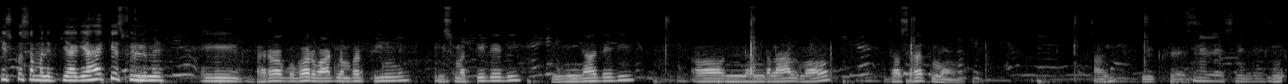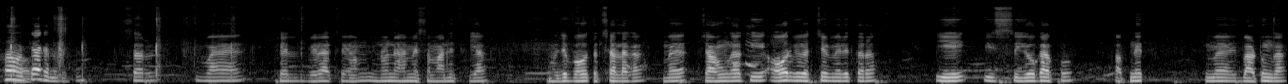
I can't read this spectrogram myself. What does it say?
किसको सम्मानित किया गया है? किस फ़ील्ड में? ये भैरवा गोबर वार्ड नंबर तीन में। स्मृति देवी मीना देवी और नंदलाल मौ दशरथ मौ नीलेश नीलेश। हाँ। क्या करना चाहते हैं? सर मैं खेल विभाग से हम इन्होंने हमें सम्मानित किया। मुझे बहुत अच्छा लगा। मैं चाहूँगा कि और भी बच्चे मेरे तरह ये इस योगा को अपने मैं बांटूँगा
